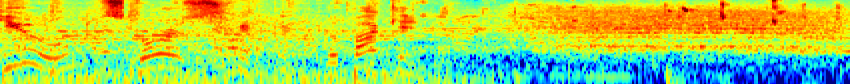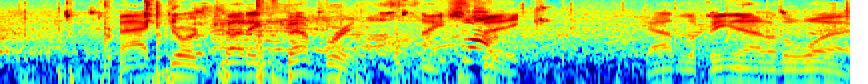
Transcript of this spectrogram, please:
cue, scores the bucket. Backdoor cutting Bembry. Nice fake. Got LaVine out of the way.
